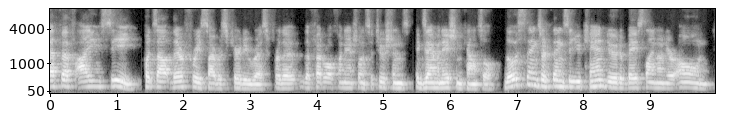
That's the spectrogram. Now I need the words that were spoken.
FFIEC puts out their free cybersecurity risk for the, the Federal Financial Institutions Examination Council. Those things are things that you can do to baseline on your own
